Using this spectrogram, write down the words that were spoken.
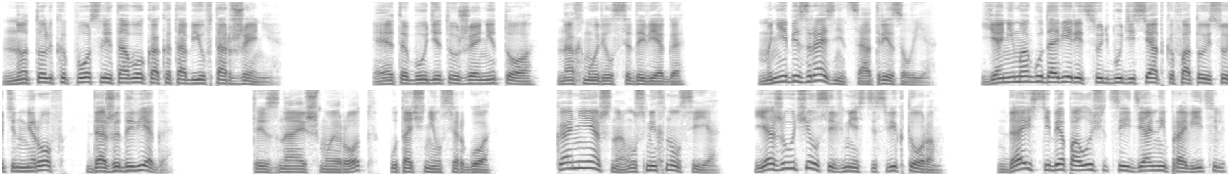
Но только после того, как отобью вторжение. Это будет уже не то, нахмурился Девега. Мне без разницы, отрезал я. Я не могу доверить судьбу десятков, а то и сотен миров, даже Девега. Ты знаешь мой род? уточнил Серго. «Конечно», — усмехнулся я. «Я же учился вместе с Виктором. Да, из тебя получится идеальный правитель.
